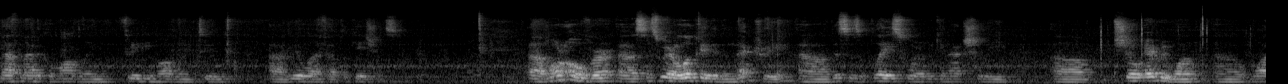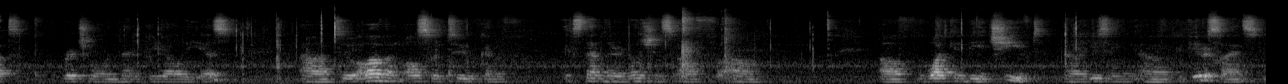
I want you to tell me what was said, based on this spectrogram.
mathematical modeling, 3D modeling to real-life applications. Uh, moreover, uh, since we are located in Mektory, uh, this is a place where we can actually uh, show everyone uh, what virtual embedded reality is, uh, to allow them also to kind of extend their notions of, um, of what can be achieved using computer science,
